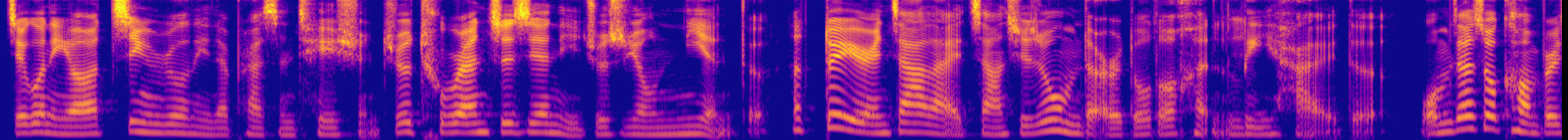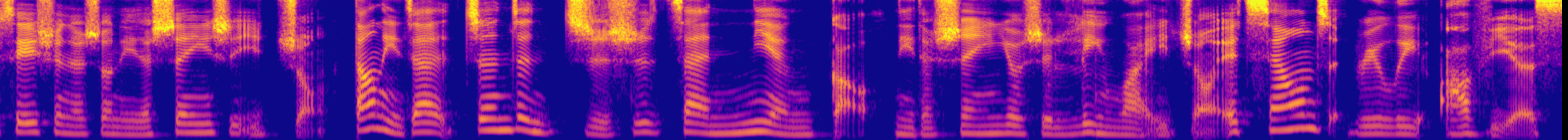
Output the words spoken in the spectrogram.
结果你又要进入你的 presentation，就突然之间你就是用念的，那对人家来讲，其实我们的耳朵都很厉害的。 我们在做 conversation 的时候，你的声音是一种；当你在真正只是在念稿，你的声音又是另外一种。It sounds really obvious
